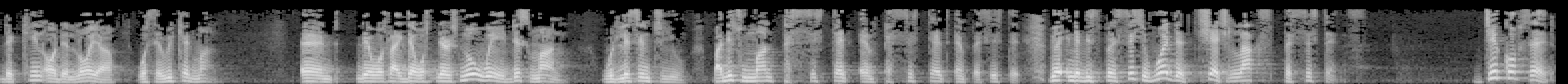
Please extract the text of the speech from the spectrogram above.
the king or the lawyer was a wicked man, and there was like there was there is no way this man would listen to you. But this woman persisted and persisted and persisted. We are in the dispensation where the church lacks persistence. Jacob said,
